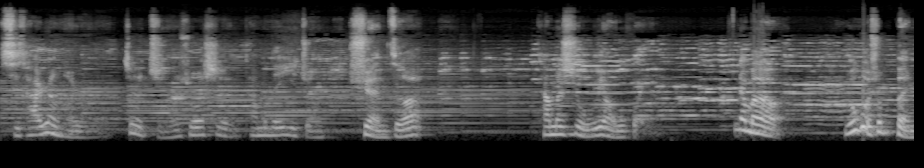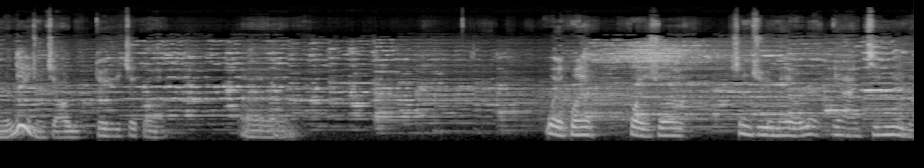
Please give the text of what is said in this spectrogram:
其他任何人，这只能说是他们的一种选择，他们是无怨无悔。那么，如果说本人的一种焦虑，对于这个呃未婚或者说甚至于没有恋恋爱经历的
